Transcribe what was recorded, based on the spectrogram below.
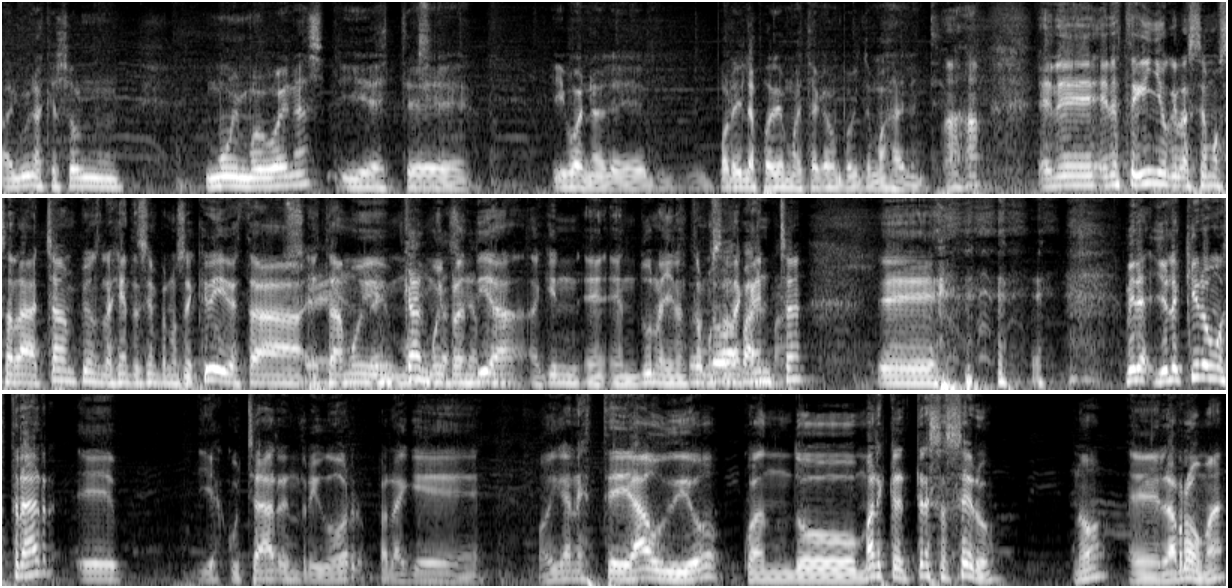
algunas que son muy, muy buenas y este y bueno, le- por ahí las podemos destacar un poquito más adelante. Ajá. En, eh, en este guiño que le hacemos a la Champions, la gente siempre nos escribe, está, Sí, está muy, muy, encanta muy prendida aquí en, en- Duna y entramos a la Palma. cancha. Eh, mira, yo les quiero mostrar eh, y escuchar en rigor para que oigan este audio cuando marca el 3 a 0, ¿no? Eh, la Roma.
